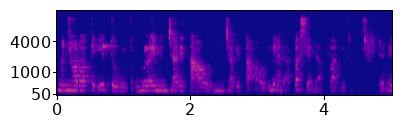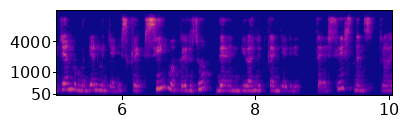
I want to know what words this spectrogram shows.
menyoroti itu gitu, mulai mencari tahu, mencari tahu ini ada apa sih ada apa gitu. Dan itu yang kemudian menjadi skripsi waktu itu dan dilanjutkan jadi tesis dan setelah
